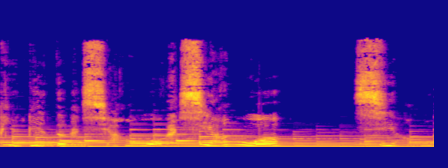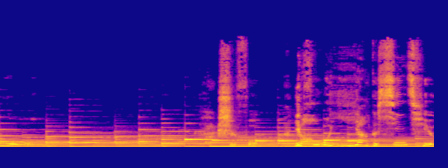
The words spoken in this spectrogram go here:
遍遍的想心情，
